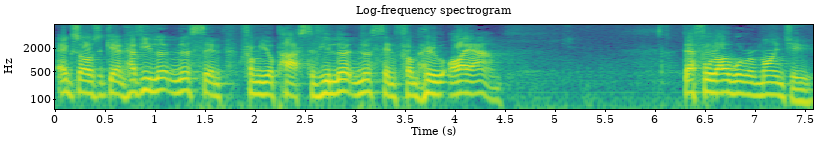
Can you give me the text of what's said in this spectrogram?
exiles again. Have you learnt nothing from your past? Have you learnt nothing from who I am? Therefore, I will remind you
